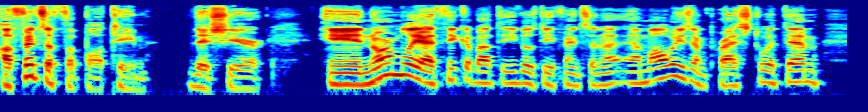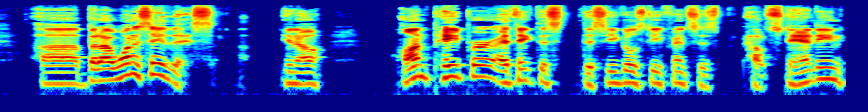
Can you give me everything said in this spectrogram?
offensive football team this year. And normally I think about the Eagles defense and I, am always impressed with them. Uh, but I want to say this, you know, on paper I think this this Eagles defense is outstanding.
